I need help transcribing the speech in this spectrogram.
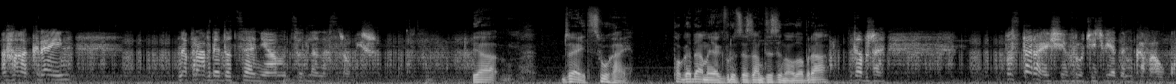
Aha, Crane, naprawdę doceniam, co dla nas robisz. Ja... Jade, słuchaj. Pogadamy, jak wrócę z antyzyną, dobra? Dobrze. Postaraj się wrócić w jednym kawałku.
